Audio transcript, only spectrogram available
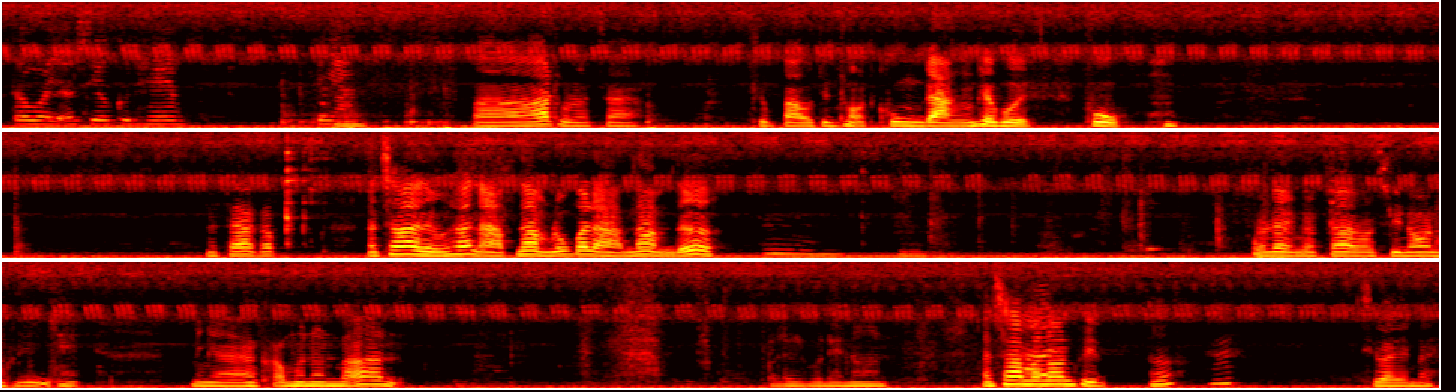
แต่ว่าอย่าเซียวขึ้นแห้งเป็นไงป้าโทรศัพท์คือเป่าจนถอดคุ้งดังเถอะเว้ยผูกนาชาครับนาชาเดี๋ยวท่านอาบน้ำลงไปอาบน้ำเด้ออืมตอนแรกนาชาเราสินอนพี่ไม่ยาเขามานอนบ้าน ก็เลยบ่ได้นอน นาชามานอนผิดฮะชื่อว่าจังไง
